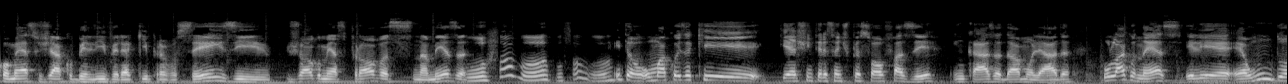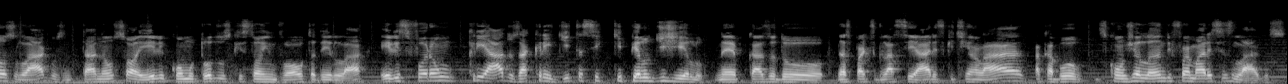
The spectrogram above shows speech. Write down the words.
Começo já com o Believer aqui para vocês e jogo minhas provas na mesa. Por favor, por favor. Então, uma coisa que, que acho interessante o pessoal fazer em casa, dar uma olhada. O Lago Ness, ele é, é, um dos lagos, tá? Não só ele, como todos os que estão em volta dele lá. Eles foram criados, acredita-se que pelo de gelo, né? Por causa do, das partes glaciares que tinha lá, acabou descongelando e formaram esses lagos.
